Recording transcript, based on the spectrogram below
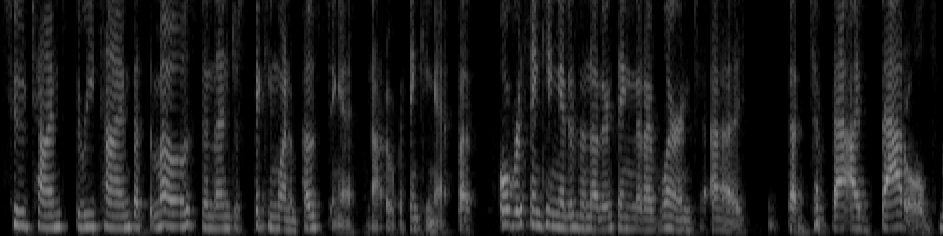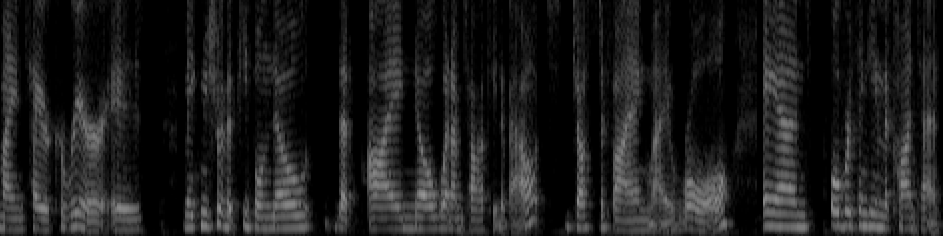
two times, three times at the most, and then just picking one and posting it, not overthinking it. But overthinking it is another thing that I've learned uh, that to ba- I battled my entire career is making sure that people know that I know what I'm talking about, justifying my role, and overthinking the content.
